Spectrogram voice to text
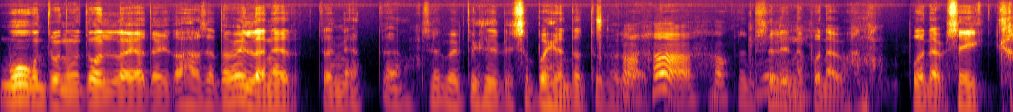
moondunud olla ja ta ei taha seda välja näidata, nii et see võib täitsa põhjendatud olla. Okay. selline põnev, põnev seik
